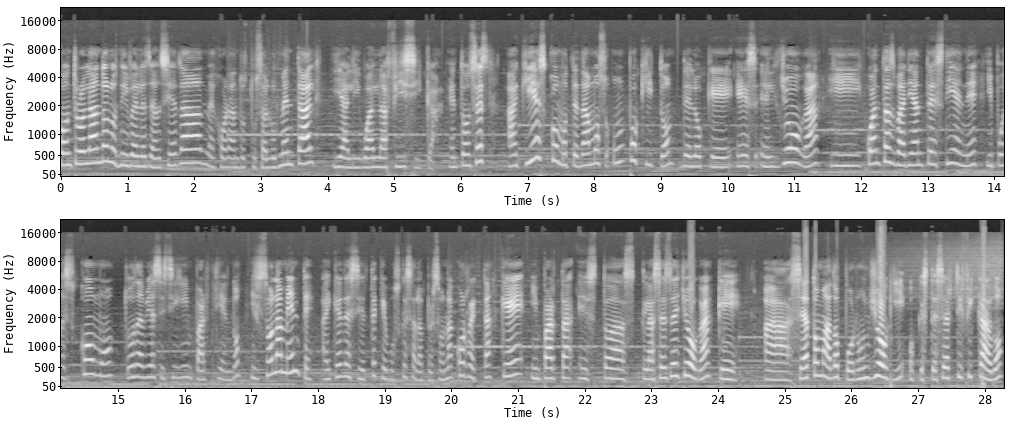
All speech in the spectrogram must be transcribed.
controlando los niveles de ansiedad, mejorando tu salud mental y al igual la física. Entonces, aquí es como te damos un poquito de lo que es el yoga y cuántas variantes tiene y pues cómo todavía se sigue impartiendo y solamente hay que decirte que busques a la persona correcta que imparta estas clases de yoga que sea tomado por un yogi o que esté certificado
